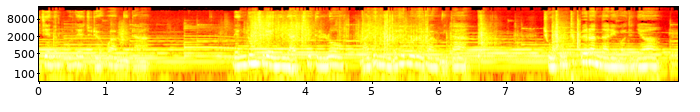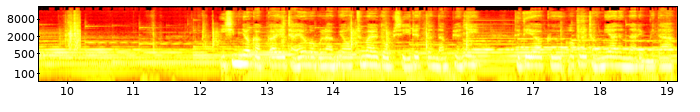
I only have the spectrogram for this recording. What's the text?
이제는 보내주려고 합니다. 냉동실에 있는 야채들로 맛있는 걸 해보려고 합니다. 조금 특별한 날이거든요. 20년 가까이 자영업을 하며 주말도 없이 일했던 남편이 드디어 그 업을 정리하는 날입니다.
